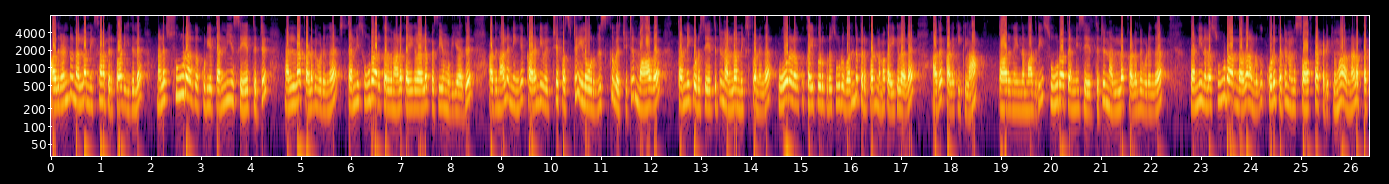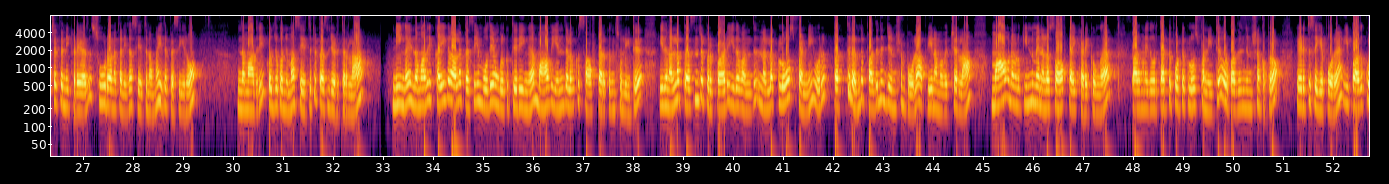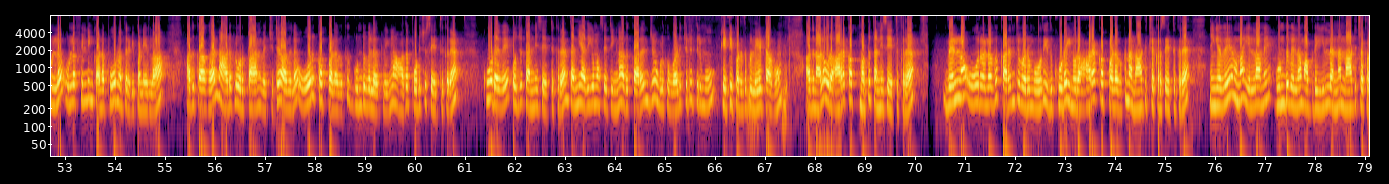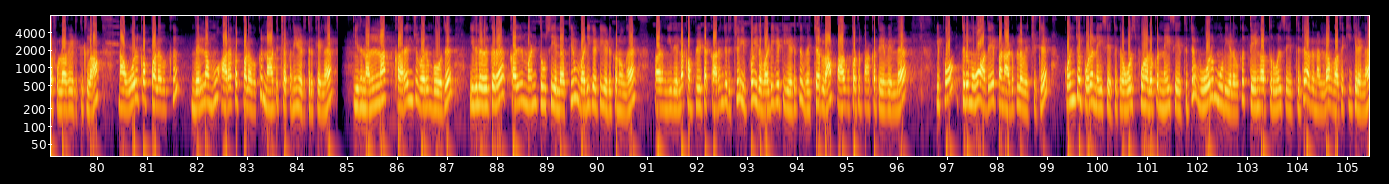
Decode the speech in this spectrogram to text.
அது ரெண்டும் நல்லா மிக்ஸ் ஆன பிற்பாடு இதில் நல்லா சூடாக இருக்கக்கூடிய தண்ணியை சேர்த்துட்டு நல்லா கலந்து விடுங்க. தண்ணி சூடாக இருக்கிறதுனால கைகளால் பிசைய முடியாது. அதனால நீங்கள் கரண்டி வச்சு ஃபஸ்ட்டு இல்லை ஒரு விஸ்க்கு வச்சுட்டு மாவை தண்ணி கூட சேர்த்துட்டு நல்லா மிக்ஸ் பண்ணுங்கள் ஓரளவுக்கு கை பொறுக்கிற சூடு வந்த பிற்பாடு நம்ம கைகளால் அதை கலக்கிக்கலாம். பாருங்கள் இந்த மாதிரி சூடாக தண்ணி சேர்த்துட்டு நல்லா கலந்து விடுங்க. தண்ணி நல்லா சூடாக இருந்தால் தான் நம்மளுக்கு கொழுக்கட்டை நல்லா சாஃப்டாக கிடைக்குங்க. அதனால் பச்சை தண்ணி கிடையாது. சூடான தண்ணி தான் சேர்த்து நம்ம இதை பிசைகிறோம் இந்த மாதிரி கொஞ்சம் கொஞ்சமாக சேர்த்துட்டு பிசைஞ்சு எடுத்துடலாம். நீங்கள் இந்த மாதிரி கைகளால் பிசையும் போதே உங்களுக்கு தெரியுங்க மாவு எந்த அளவுக்கு சாஃப்டாக இருக்குதுன்னு சொல்லிட்டு. இதை நல்லா பிசைஞ்ச பிற்பாடு இதை வந்து நல்லா க்ளோஸ் பண்ணி ஒரு பத்துலேருந்து பதினஞ்சு நிமிஷம் போல் அப்படியே நம்ம வச்சிடலாம். மாவு நம்மளுக்கு இன்னுமே நல்லா சாஃப்டாகி கிடைக்குங்க. பாருங்கள் இது ஒரு தட்டு போட்டு க்ளோஸ் பண்ணிவிட்டு ஒரு பதினஞ்சு நிமிஷம்க்கு அப்புறம் எடுத்து செய்ய போகிறேன் இப்போ அதுக்குள்ளே உள்ள ஃபில்லிங்க்கான பூர்ணத்தை ரெடி பண்ணிடலாம். அதுக்காக நான் அடுப்பில் ஒரு பேன் வச்சுட்டு அதில் ஒரு கப் அளவுக்கு குண்டு வெள்ளை இருக்கு இல்லைங்களா அதை பொடிச்சு சேர்த்துக்கிறேன். கூடவே கொஞ்சம் தண்ணி சேர்த்துக்கிறேன். தண்ணி அதிகமாக சேர்த்திங்கன்னா அது கரைஞ்சி உங்களுக்கு வடிச்சிட்டு திரும்பவும் கெட்டிப்படுறதுக்கு லேட் ஆகும். அதனால ஒரு அரை கப் மட்டும் தண்ணி சேர்த்துக்கிறேன். வெல்லம் ஓரளவு கரைஞ்சி வரும்போது இது கூட இன்னொரு அரை கப் அளவுக்கு நான் நாட்டு சக்கரை சேர்த்துக்கிறேன். நீங்கள் வேணும்னா எல்லாமே குண்டு வெல்லம் அப்படி இல்லைன்னா நாட்டு சக்கரை ஃபுல்லாகவே எடுத்துக்கலாம். நான் ஒரு கப் அளவுக்கு வெல்லமும் அரை கப் அளவுக்கு நாட்டு சக்கரையும் எடுத்திருக்கேங்க. இது நல்லா கரைஞ்சி வரும்போது இதில் இருக்கிற கல் மண் தூசி எல்லாத்தையும் வடிகட்டி எடுக்கணுங்க. பாருங்கள் இதெல்லாம் கம்ப்ளீட்டாக கரைஞ்சிருச்சு. இப்போ இதை வடிகட்டி எடுத்து வச்சிடலாம் பாகுப்பத்தை பார்க்க தேவையில்லை. இப்போது திரும்பவும் அதே பண்ண அடுப்பில் வச்சுட்டு கொஞ்சம் போல் நெய் சேர்த்துக்கிறேன். ஒரு ஸ்பூன் அளவுக்கு நெய் சேர்த்துட்டு ஒரு மூடி அளவுக்கு தேங்காய் துருவல் சேர்த்துட்டு அதை நல்லா வதக்கிக்கிறேங்க.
